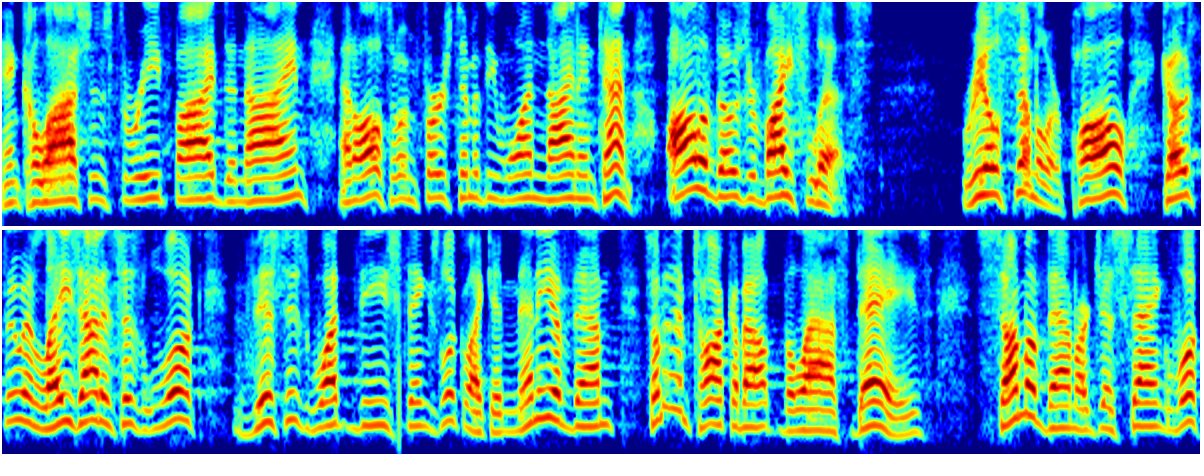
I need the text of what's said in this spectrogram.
in Colossians 3, 5 to 9, and also in 1 Timothy 1, 9, and 10. All of those are vice lists. Real similar. Paul goes through and lays out and says, Look, this is what these things look like. And many of them, some of them talk about the last days. Some of them are just saying, Look,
